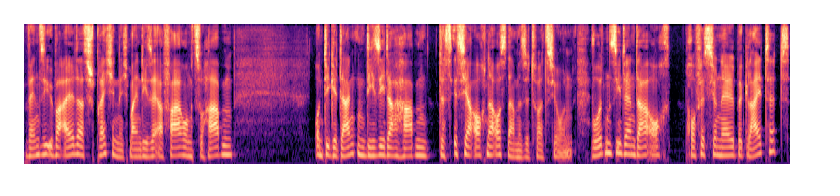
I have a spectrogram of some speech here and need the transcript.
Wenn Sie über all das sprechen, ich meine, diese Erfahrung zu haben, und die Gedanken, die Sie da haben, das ist ja auch eine Ausnahmesituation. Wurden Sie denn da auch professionell begleitet?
